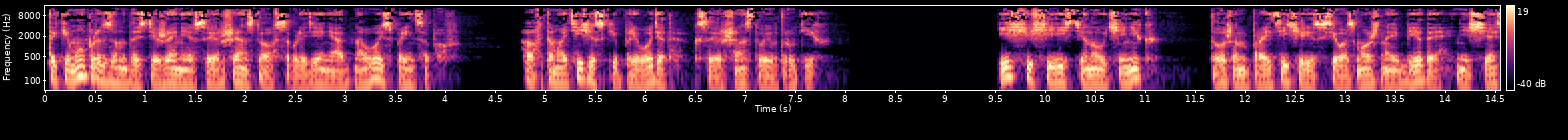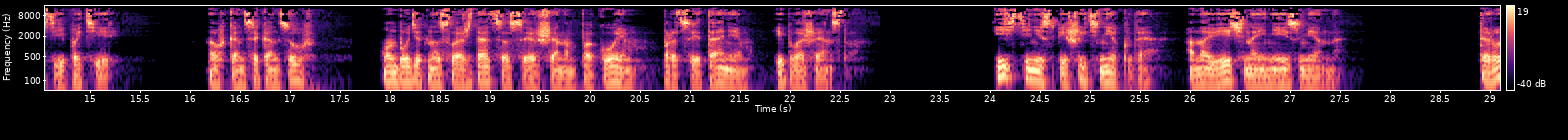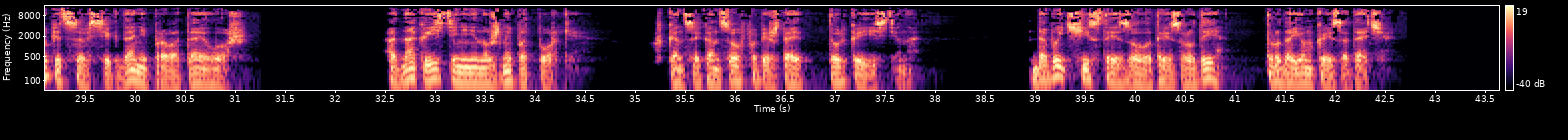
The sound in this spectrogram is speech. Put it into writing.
Таким образом, достижение совершенства в соблюдении одного из принципов автоматически приводит к совершенству и в других. Ищущий истину ученик должен пройти через всевозможные беды, несчастья и потери. Но в конце концов он будет наслаждаться совершенным покоем, процветанием и блаженством. Истине спешить некуда, она вечна и неизменна. Торопится всегда неправота и ложь. Однако истине не нужны подпорки. В конце концов побеждает только истина. Добыть чистое золото из руды – трудоемкая задача.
